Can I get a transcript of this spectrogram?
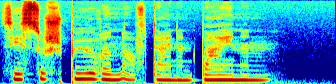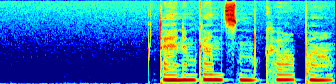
Siehst du spüren auf deinen Beinen, deinem ganzen Körper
